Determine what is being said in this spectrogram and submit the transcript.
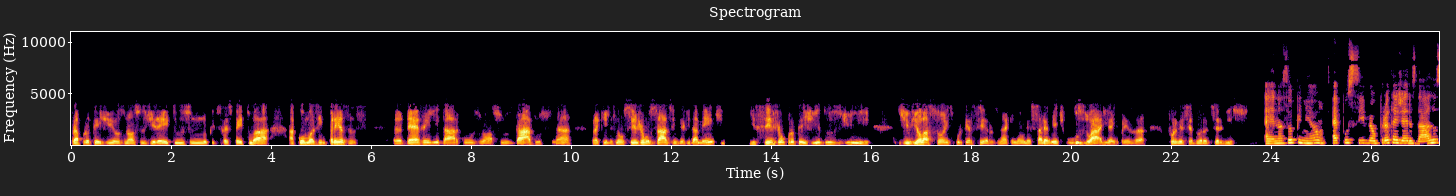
para proteger os nossos direitos no que diz respeito a, a como as empresas uh, devem lidar com os nossos dados, né? para que eles não sejam usados indevidamente e sejam protegidos de, de violações por terceiros, né? que não necessariamente o usuário e a empresa fornecedora de serviços. É, na sua opinião, é possível proteger os dados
